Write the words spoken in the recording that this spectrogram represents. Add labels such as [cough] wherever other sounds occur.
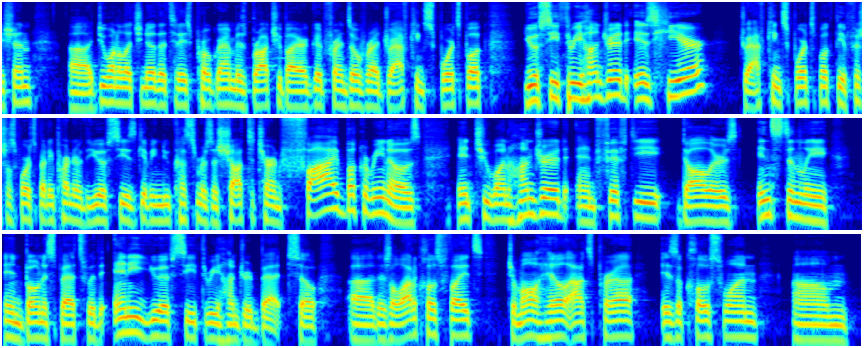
conversation. Uh, I do want to let you know that today's program is brought to you by our good friends over at DraftKings Sportsbook. UFC 300 is here. DraftKings Sportsbook, the official sports betting partner of the UFC, is giving new customers a shot to turn five buccarinos into $150 instantly in bonus bets with any UFC 300 bet. So uh, there's a lot of close fights. Jamahal Hill, Alex Pereira is a close one. Um,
